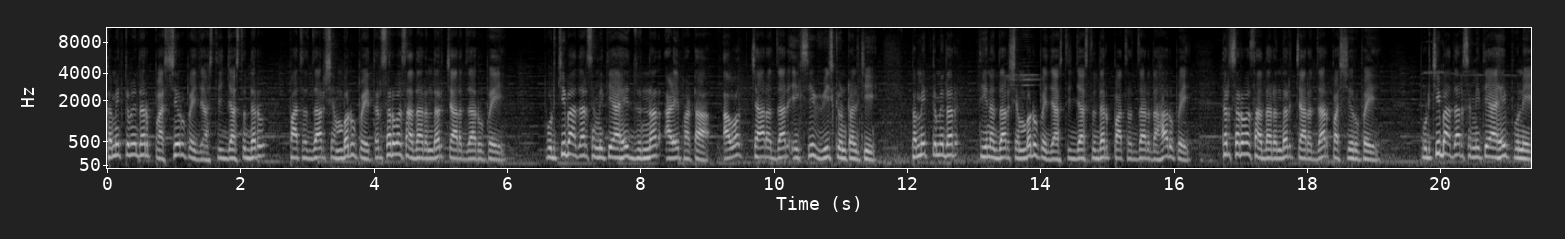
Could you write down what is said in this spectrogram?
कमीत कमी दर पाचशे रुपये जास्तीत जास्त दर पाच हजार शंभर रुपये तर सर्वसाधारण दर चार हजार रुपये. पुढची बाजार समिती आहे जुन्नर आळेफाटा. आवक चार हजार एकशे वीस क्विंटलची. कमीत कमी दर तीन हजार शंभर रुपये जास्तीत जास्त दर पाच हजार दहा रुपये तर सर्वसाधारण दर चार हजार पाचशे रुपये. पुढची बाजार समिती आहे पुणे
